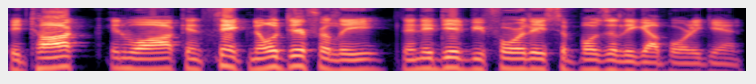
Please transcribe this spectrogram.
they talk and walk and think no differently than they did before they supposedly got born again.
